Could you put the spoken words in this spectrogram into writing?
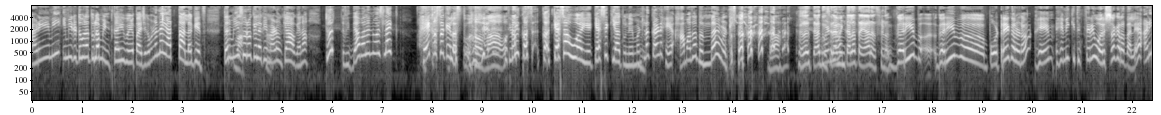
आणि मी इमिडिएट बोला तुला मिनिट काही वेळ पाहिजे का? म्हटलं नाही आत्ता लगेच. तर मी सुरू केलं की मॅडम क्या हो गया ना? तर विद्या बालन वॉज लाईक हे कसं केलंस तू? म्हणजे वाव. ती म्हणे, "कस- हुआ ये? कैसे किया तूने? म्हटलं कारण हे हा माझा धंदा आहे म्हटलं. खरंच त्या दुसऱ्या मिनिटाला तयार असणं. गरीब गरीब पोर्ट्रे करणं हे हे मी कितीतरी वर्ष करत आले आणि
